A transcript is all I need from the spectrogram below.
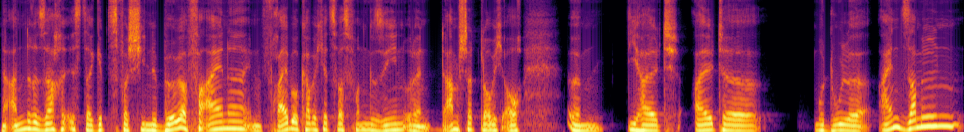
Eine andere Sache ist, da gibt es verschiedene Bürgervereine. In Freiburg habe ich jetzt was von gesehen oder in Darmstadt, glaube ich auch. Ähm, die halt alte Module einsammeln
